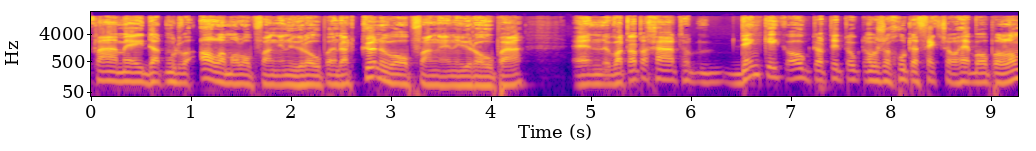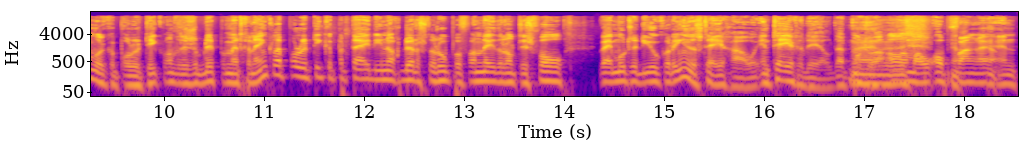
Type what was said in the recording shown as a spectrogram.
klaar mee. Dat moeten we allemaal opvangen in Europa. En dat kunnen we opvangen in Europa. En wat dat er gaat, denk ik ook dat dit ook nog eens een goed effect zou hebben op een landelijke politiek. Want er is op dit moment geen enkele politieke partij die nog durft te roepen van Nederland is vol. Wij moeten die Oekraïners tegenhouden. Integendeel, dat moeten Nee, we allemaal opvangen. ja, ja. En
